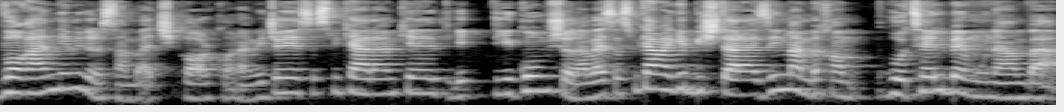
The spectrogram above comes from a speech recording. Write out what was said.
واقعا نمی‌دونستم باید چی کار کنم. یه جایی احساس می‌کردم که دیگه, دیگه گم شدم و احساس می‌کردم اگه بیشتر از این من بخوام هتل بمونم و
